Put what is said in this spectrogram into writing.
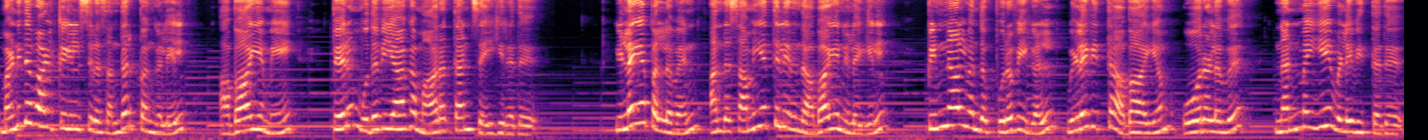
மனித வாழ்க்கையில் சில சந்தர்ப்பங்களில் அபாயமே பெரும் உதவியாக மாறத்தான் செய்கிறது. இளைய பல்லவன் அந்த சமயத்தில் இருந்த அபாய நிலையில் பின்னால் வந்த புறவிகள் விளைவித்த அபாயம் ஓரளவு நன்மையே விளைவித்தது.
